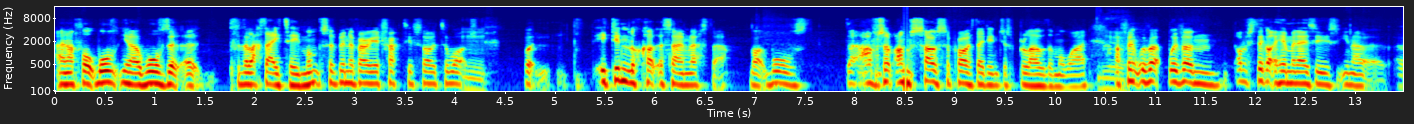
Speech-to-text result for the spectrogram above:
and I thought Wolves, you know, Wolves uh, uh, for the last eighteen months have been a very attractive side to watch, Mm. but it didn't look like the same Leicester. Like Wolves, I'm so, I'm so surprised they didn't just blow them away. Yeah. I think with with um obviously they got Jimenez, who's you know a,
